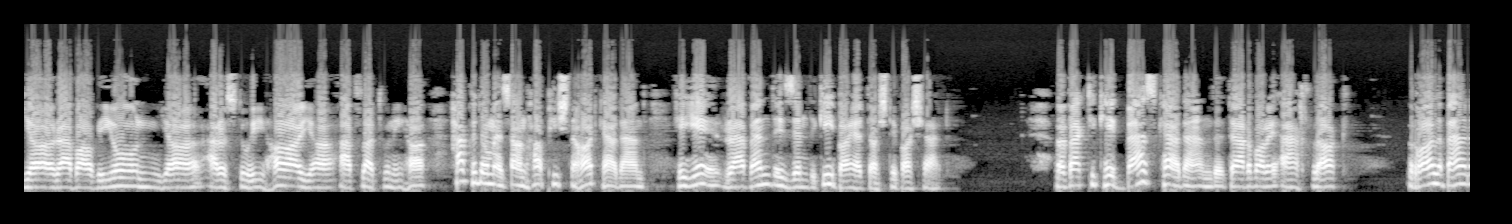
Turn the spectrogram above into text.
یا رواقیون یا ارسطویی ها یا افلاطونی ها هر کدوم از آنها پیشنهاد کردند که یه روند زندگی باید داشته باشد. و وقتی که بحث کردند درباره اخلاق غالبا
